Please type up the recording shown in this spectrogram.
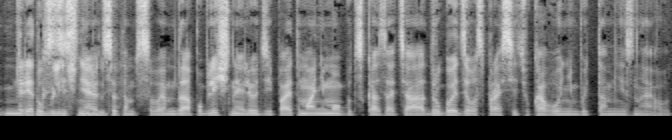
редко публичные стесняются люди. там своим, да, публичные люди, поэтому они могут сказать, а другое дело спросить у кого-нибудь там, не знаю,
